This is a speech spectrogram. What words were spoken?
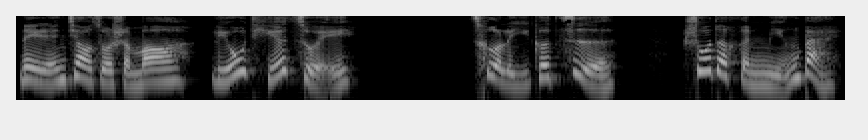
那人叫做什么刘铁嘴，测了一个字，说的很明白。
